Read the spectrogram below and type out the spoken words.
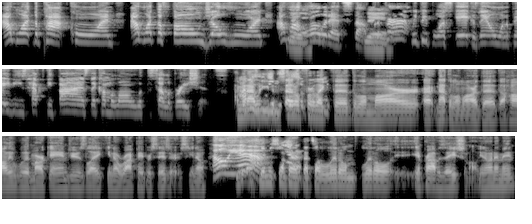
I want the popcorn. I want the phone Joe Horn. I want yeah. all of that stuff. Yeah. But apparently, people are scared because they don't want to pay these hefty fines that come along along with the celebrations. I mean, I, I would even settle for like the the Lamar, not the Lamar, the the Hollywood Mark Andrews, like you know, rock paper scissors. You know. Oh yeah. Give me something yeah. that's a little little improvisational. You know what I mean?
